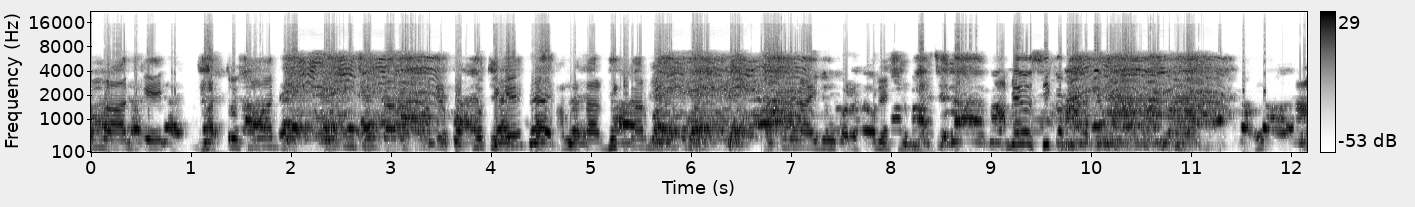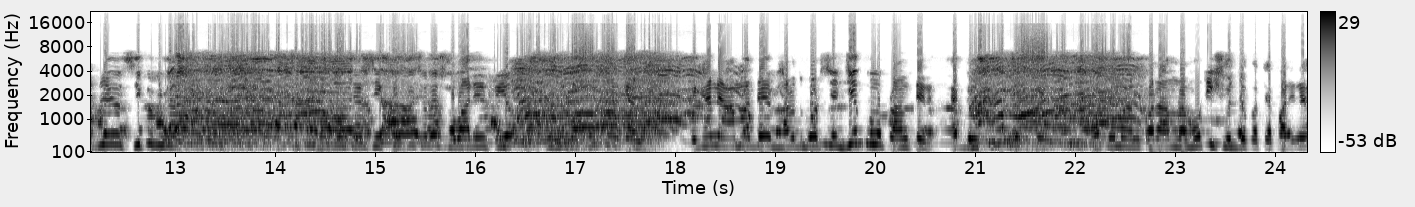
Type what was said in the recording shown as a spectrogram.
আমরা আজকে ছাত্র সমাজ কোচিং সেন্টার সমাজের পক্ষ থেকে আমরা তার ধিক্কার বা প্রতিবাদ মিছিলের আয়োজন করা করেছি। আপনি শিক্ষক হিসেবে আপনি শিক্ষক বাবু স্যার শিক্ষক হিসেবে সবারই প্রিয় শুধু বাবু স্যার কেন? এখানে আমাদের ভারতবর্ষের যে কোনো প্রান্তের একজন অপমান করা আমরা মোটেই সহ্য করতে পারি না।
